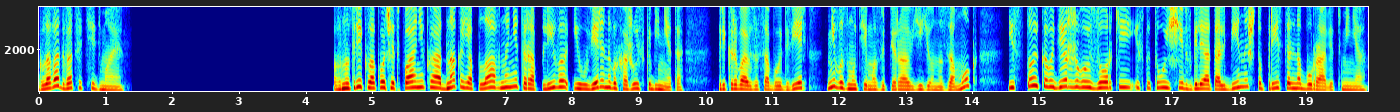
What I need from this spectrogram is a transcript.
Глава 27. Внутри клокочет паника, однако я плавно, неторопливо и уверенно выхожу из кабинета, прикрываю за собой дверь, невозмутимо запираю ее на замок и стойко выдерживаю зоркий, испытующий взгляд Альбины, что пристально буравит меня.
